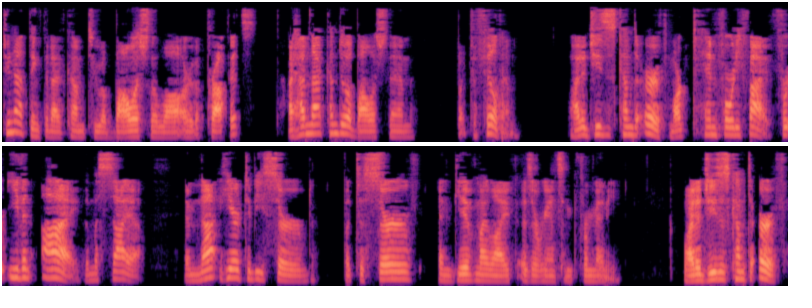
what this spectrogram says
Do not think that I've come to abolish the law or the prophets. I have not come to abolish them, but to fulfill them. Why did Jesus come to earth? Mark 10:45. For even I, the Messiah, am not here to be served, but to serve and give my life as a ransom for many. Why did Jesus come to earth?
